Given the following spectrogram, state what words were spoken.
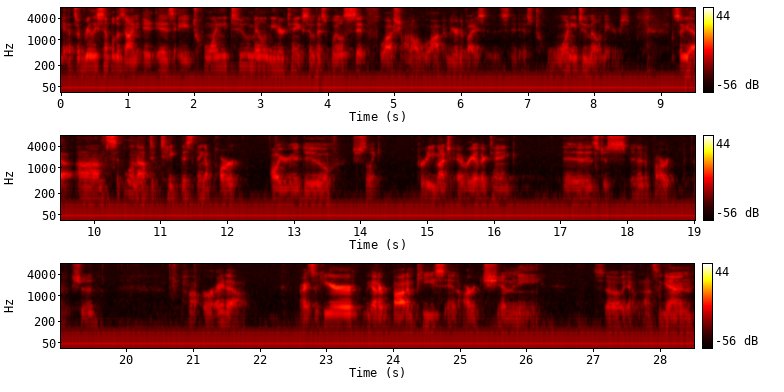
Yeah, it's a really simple design. It is a 22 millimeter tank, so this will sit flush on a lot of your devices. It is 22 millimeters. So yeah, um, simple enough to take this thing apart. All you're gonna do, just like pretty much every other tank, is just spin it apart. It should pop right out. Alright, so here we got our bottom piece and our chimney. So yeah, once again,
